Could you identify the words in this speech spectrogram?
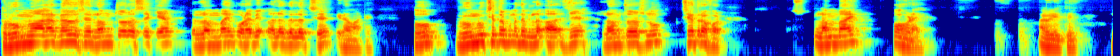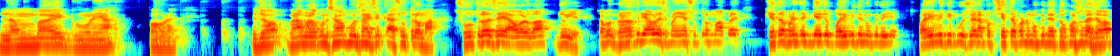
તો રૂમનો આકાર કયો છે? લંબચોરસ છે, કેમ? તો લંબાઈ પહોળાઈ બે અલગ અલગ છે એના માટે. તો રૂમનું ક્ષેત્રફળ મતલબ જે લંબચોરસનું ક્ષેત્રફળ. લંબાઈ, પહોળાઈ. આવી રીતે. લંબાઈ ગુણ્યા પહોળાઈ. જો ઘણા બાળકોને શેમાં ભૂલ થાય છે કે આ સૂત્રમાં? સૂત્ર છે આવડવા જોઈએ. તો આપણે ગણતરી આવડે છે, પણ અહીંયા સૂત્રમાં આપણે ક્ષેત્રફળની જગ્યાએ જો પરિમિતિ મૂકી દઈએ, પરિમિતિ પૂછે અને આપણે ક્ષેત્રફળ મૂકી દઈએ તો પણ શું થાય? જવાબ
